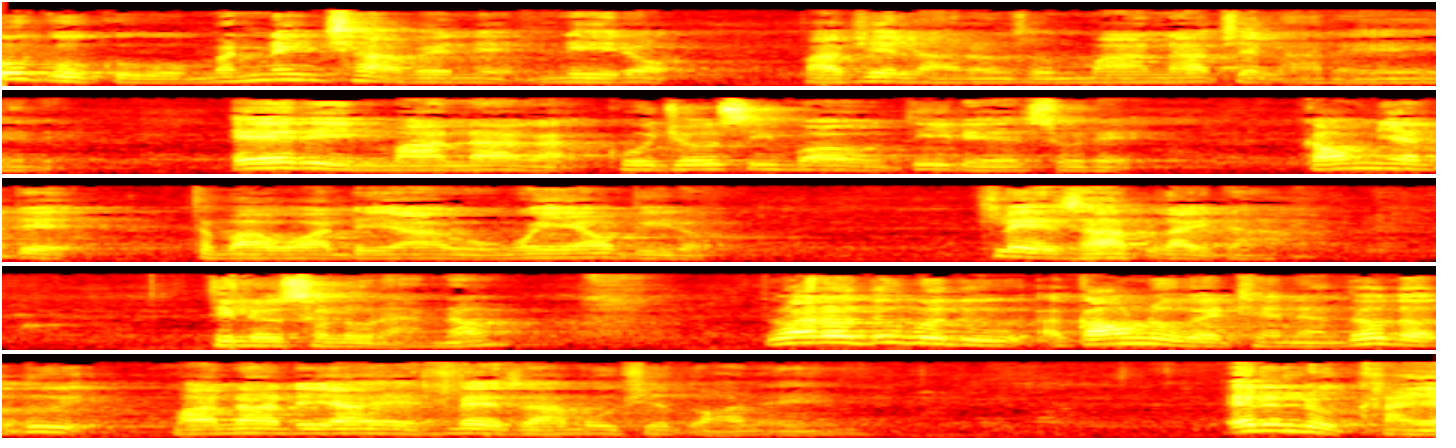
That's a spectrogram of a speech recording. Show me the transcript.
ိုကိုကိုမနှိမ့်ချပဲနဲ့နေတော့ဘာဖြစ်လာတော့ဆိုမာနဖြစ်လာတယ်တဲ့အဲ့ဒီမာနကကိုကျိုးစီးပွားကိုသိတယ်ဆိုတဲ့ကောင်းမြတ်တဲ့တဘာဝတရားကိုဝင်ရောက်ပြီးတော့လှည့်စားပလိုက်တာဒီလိုဆိုလို့တာနော်သူကတော့သူ့ကိုယ်သူအကောင်းလို့ပဲထင်တယ်သို့တော့သူ့ မာနတရားရဲ့လှည့်စားမှုဖြစ်သွားတယ်အဲ့ဒါလို့ခံရ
